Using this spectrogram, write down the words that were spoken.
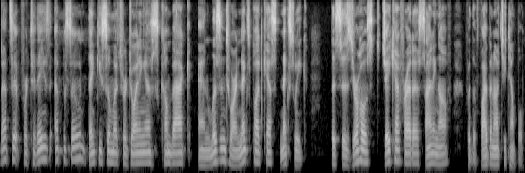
That's it for today's episode. Thank you so much for joining us. Come back and listen to our next podcast next week. This is your host, Jay Cafretta, signing off for the Fibonacci Temple.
